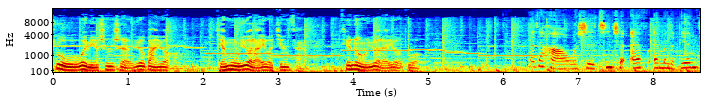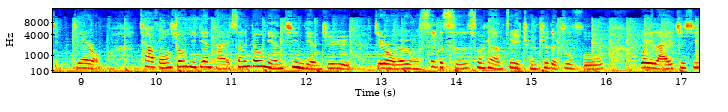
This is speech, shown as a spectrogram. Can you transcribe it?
祝为民声社越办越好，节目越来越精彩，听众越来越多。大家好，我是青城 FM 的编辑 Jero。恰逢兄弟电台三周年庆典之日，，Zero 要用四个词送上最诚挚的祝福：未来之星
